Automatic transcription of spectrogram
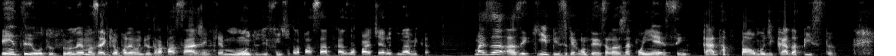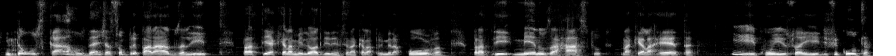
entre outros problemas aí, que é o problema de ultrapassagem, que é muito difícil ultrapassar por causa da parte aerodinâmica, mas a, as equipes, o que acontece? Elas já conhecem cada palmo de cada pista. Então os carros né, já são preparados ali para ter aquela melhor aderência naquela primeira curva, para ter menos arrasto naquela reta, e com isso aí dificulta.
